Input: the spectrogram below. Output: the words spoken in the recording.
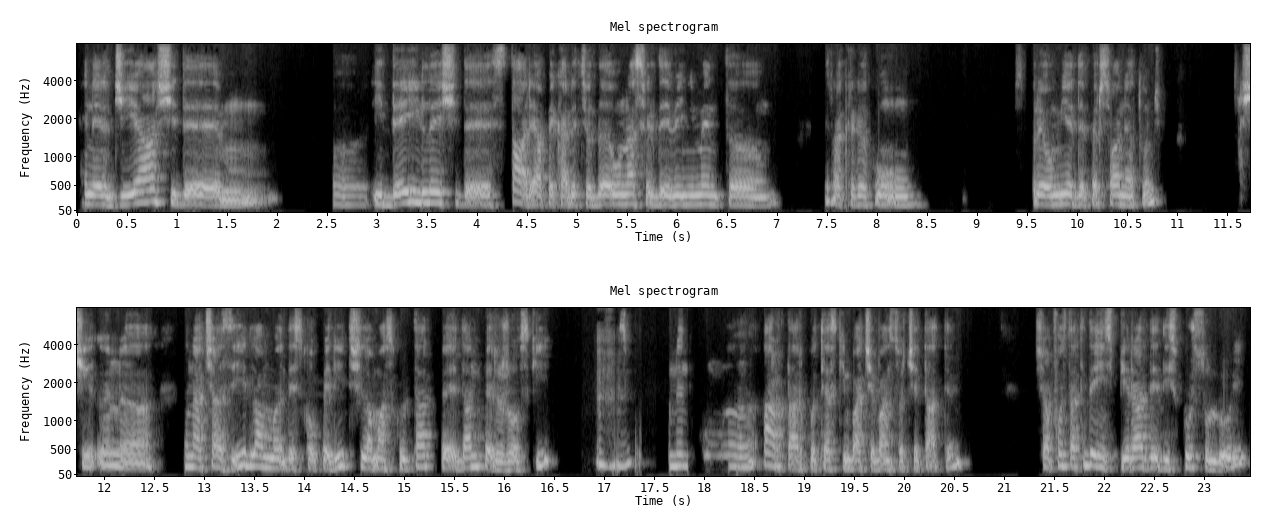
energia și de uh, ideile și de starea pe care ți-o dă un astfel de eveniment. Uh, era, cred că, cu spre o mie de persoane atunci. Și în, uh, în acea zi l-am descoperit și l-am ascultat pe Dan Perjovski, uh-huh spunând cum uh, arta ar putea schimba ceva în societate. Și am fost atât de inspirat de discursul lui,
